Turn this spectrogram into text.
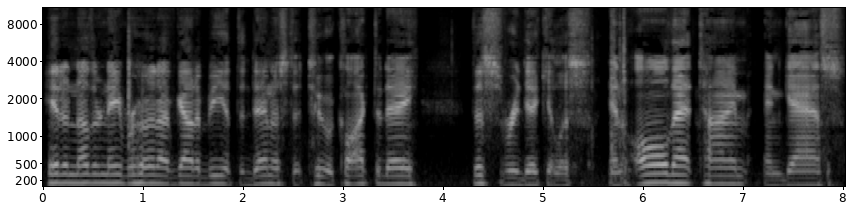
hit another neighborhood. I've got to be at the dentist at 2 o'clock today. This is ridiculous. And all that time and gas,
